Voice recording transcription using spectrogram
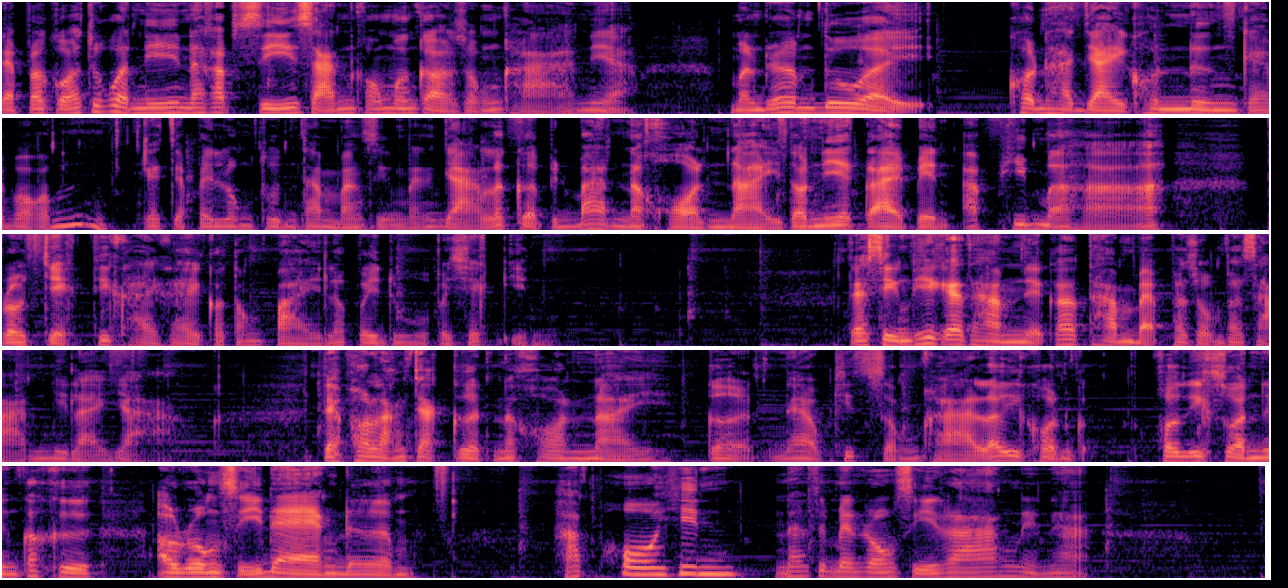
แต่ปรากฏว่าทุกวันนี้นะครับสีสันของเมืองเก่าสงขลาเนี่ยมันเริ่มด้วยคนหาดใหญ่คนหนึ่งแกบอกว่าแกจะไปลงทุนทำบางสิ่งบางอย่าง แล้วเกิดเป็นบ้านนครใน ตอนนี้กลายเป็นอภิมหาโปรเจกต์ที่ใครๆก็ต้องไปแล้วไปดูไปเช็คอิน แต่สิ่งที่แกทำเนี่ยก็ทำแบบผสมผสานมีหลายอย่าง แต่พอหลังจากเกิดนครในเกิดแนวคิดสงขลาแล้วอีกคนคนอีกส่วนหนึ่งก็คือเอาโรงสีแดงเดิม ฮับโฮฮินนะจะเป็นโรงสีร้างเนี่ยนะ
